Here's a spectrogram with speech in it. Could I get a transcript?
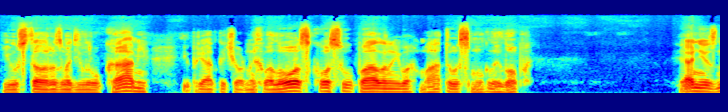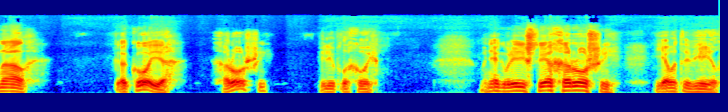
и устало разводил руками, и прядка черных волос косо упала на его матово-смуглый лоб. Я не знал, какой я, хороший или плохой. Мне говорили, что я хороший, я в это верил.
